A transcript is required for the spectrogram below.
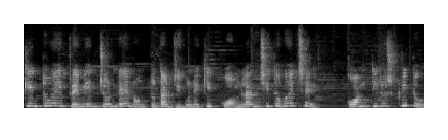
কিন্তু এই প্রেমের জন্যে নন্তু তার জীবনে কি কম লাঞ্ছিত হয়েছে? কম তিরস্কৃত?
